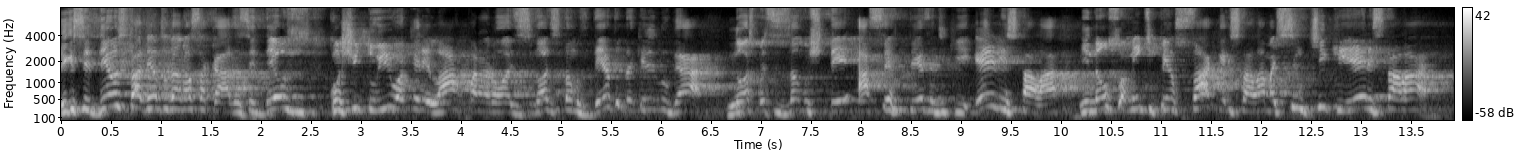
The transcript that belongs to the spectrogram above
E que se Deus está dentro da nossa casa, se Deus constituiu aquele lar para nós, se nós estamos dentro daquele lugar, nós precisamos ter a certeza de que Ele está lá e não somente pensar que Ele está lá, mas sentir que Ele está lá.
